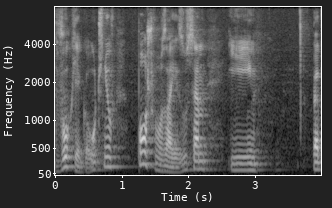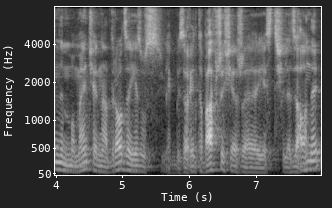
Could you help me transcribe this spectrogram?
dwóch jego uczniów poszło za Jezusem i w pewnym momencie na drodze Jezus, jakby zorientowawszy się, że jest śledzony,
